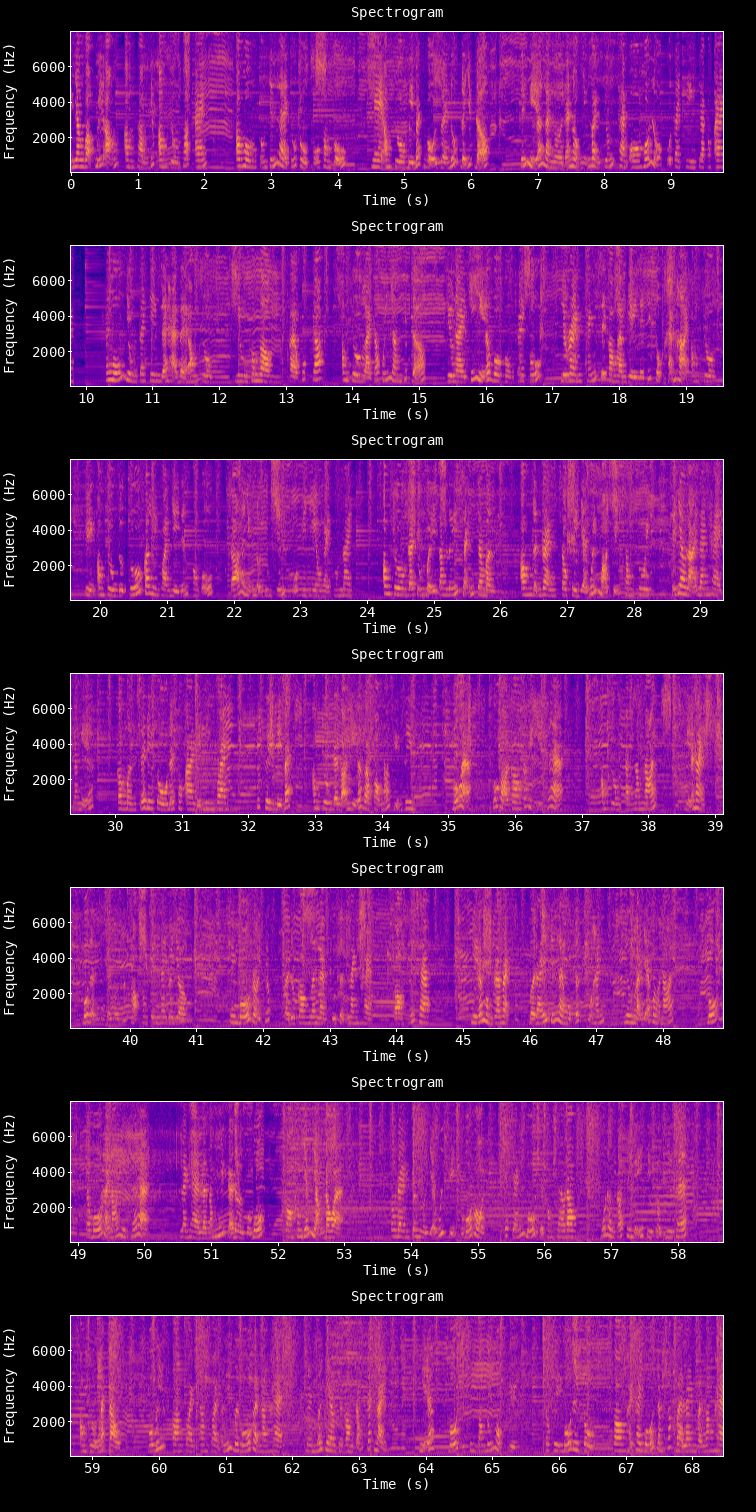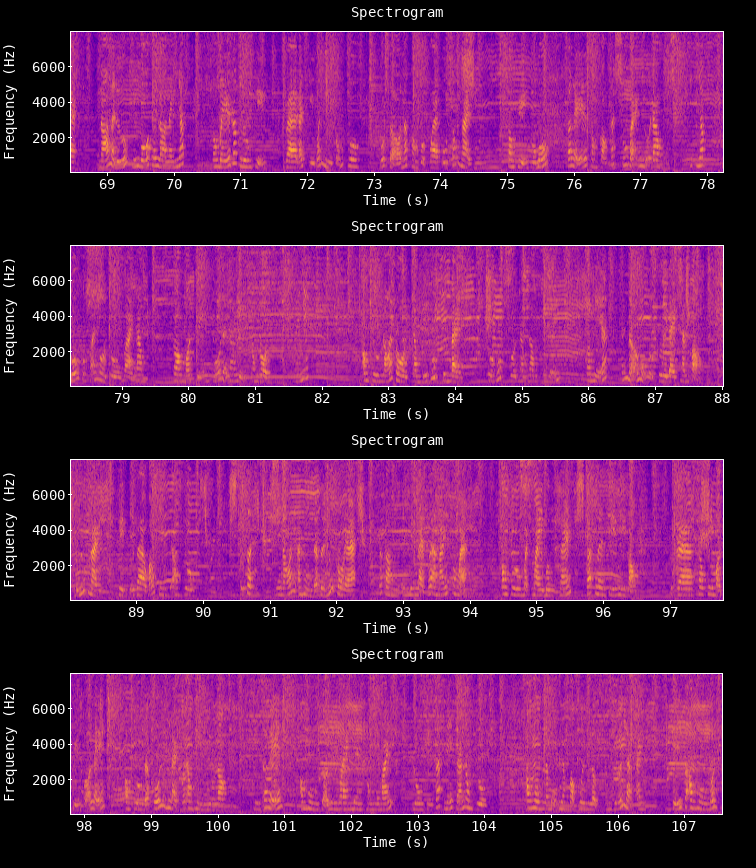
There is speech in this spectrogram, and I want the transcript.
nhân vật bí ẩn âm thầm giúp ông Trường thoát án. Ông Hùng cũng chính là chú ruột của Phong Vũ. Nghe ông Trường bị bắt vội về nước để giúp đỡ. Chính nghĩa là người đã nộp những bằng chứng tham ô hối lộ của tay Kiên cho công an. Hắn muốn dùng tay Kiên để hạ bệ ông Trường, nhưng không ngờ vào phút chót ông Trường lại có quý nhân giúp đỡ. Điều này chính nghĩa vô cùng cay cú. Liệu rằng hắn sẽ còn làm gì để tiếp tục hãm hại ông Trường? Chuyện ông Trường được cứu có liên quan gì đến Phong Vũ? Đó là những nội dung chính của video ngày hôm nay. Ông Trường đã chuẩn bị tâm lý sẵn cho mình. Ông định rằng sau khi giải quyết mọi chuyện xong xuôi, sẽ giao lại Lan Hà cho Nghĩa. Còn mình sẽ đi tù để không ai bị liên quan. Trước khi bị bắt ông trường đã gọi nghĩa vào phòng nói chuyện riêng. Bố ạ à, bố gọi con có việc gì thế ạ? À? ông trường trầm ngâm nói. Nghĩa này bố định sẽ tổ chức họp công ty ngay bây giờ. Tuyên bố rồi chức và đưa con lên làm chủ tịch lan hà còn thấy sao? Nghĩa mừng ra mặt bởi đấy chính là mục đích của hắn. Nhưng lại giả vờ nói. Bố sao bố lại nói như thế ạ? À? lan hà là tâm huyết cả đời của bố. Như thế ông thường lắc đầu Bố biết con toàn tâm toàn ý với bố và năng hà Nên mới gieo cho con trọng trách này. Nghĩa, bố chỉ xin con đúng một chuyện. Sau khi bố đi tù, con hãy thay bố chăm sóc bà Lan và năng hà Nó là đứa khiến bố phải lo lắng nhất. Con bé rất lương thiện và đã chịu quá nhiều tổn thương. Bố sợ nó không vượt qua cú sốc này. Con chuyện của bố có lẽ không còn cách cứu vãn nữa đâu. Ít nhất bố cũng phải ngồi tù vài năm. Còn mọi chuyện bố đã lo liệu xong rồi. Nhé. Ông thường nói rồi cầm điếu thuốc trên bàn vừa hút vừa trầm ngâm suy nghĩ Con nghĩa hắn nở một nụ cười đầy tham vọng. Đúng lúc này hiền chạy vào báo tin cho ông trường chủ tịch, nghe nói anh hùng đã về nước rồi ạ. À. có cần em liên lạc với anh ấy không ạ? À? ông trường mặt mày bừng sáng bắt lên tia hy vọng. Thực ra, sau khi mọi chuyện vỡ lẽ, ông trường đã cố liên lạc với ông hùng nhiều lần. Nhưng có lẽ, ông hùng sợ liên quan nên không nghe máy, luôn tìm cách né tránh ông trường ông hùng là một nhân vật quyền lực trong giới làm ăn chỉ có ông hùng mới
